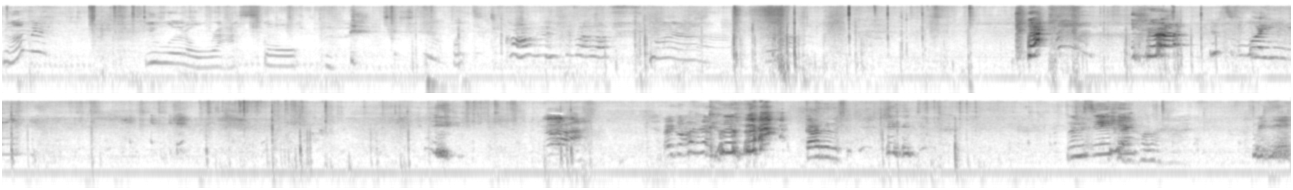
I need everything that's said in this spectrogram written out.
Come here. You little rascal. Come here, Sabella. it's raining. Ah, I got him. got it. Let me see Okay, here. hold on. Well,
